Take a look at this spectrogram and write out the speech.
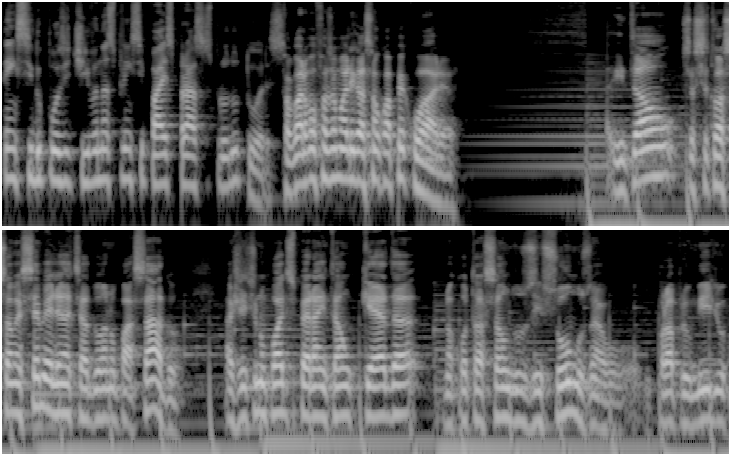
tem sido positiva nas principais praças produtoras. Agora vou fazer uma ligação com a pecuária. Então, se a situação é semelhante à do ano passado, a gente não pode esperar então queda na cotação dos insumos, né, o próprio milho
